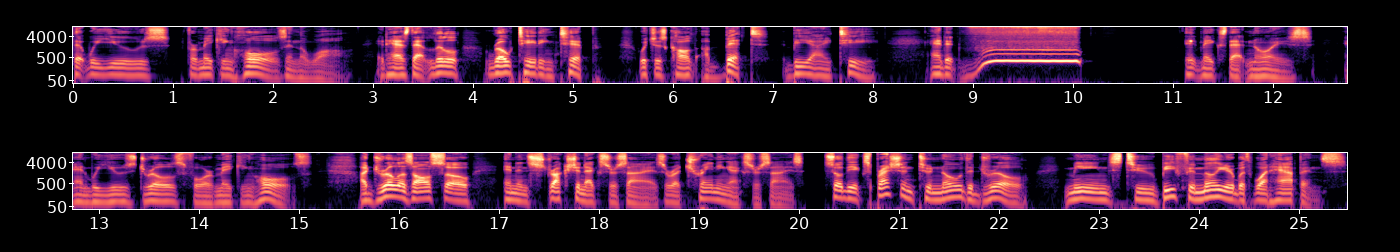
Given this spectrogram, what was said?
that we use for making holes in the wall. It has that little rotating tip, which is called a bit, B I T, and it it makes that noise. And we use drills for making holes. A drill is also an instruction exercise or a training exercise. So the expression to know the drill means to be familiar with what happens.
